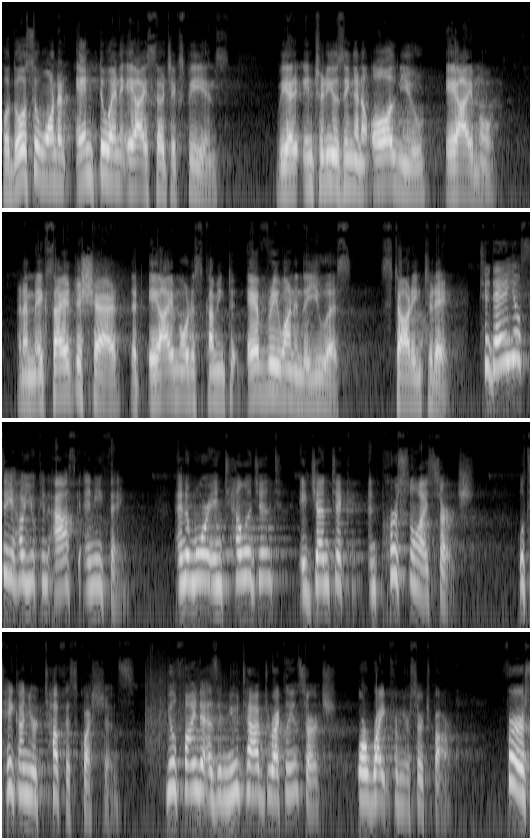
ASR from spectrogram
For those who want an end-to-end AI search experience, we are introducing an all-new AI Mode. And I'm excited to share that AI Mode is coming to everyone in the US starting today. Today, you'll see how you can ask anything, and a more intelligent, agentic, and personalized search will take on your toughest questions. You'll find it as a new tab directly in search or right from your search bar. First,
